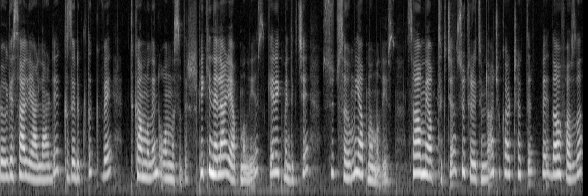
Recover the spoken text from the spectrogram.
bölgesel yerlerde kızarıklık ve tıkanmaların olmasıdır. Peki neler yapmalıyız? Gerekmedikçe süt sağımı yapmamalıyız. Sağım yaptıkça süt üretimi daha çok artacaktır ve daha fazla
